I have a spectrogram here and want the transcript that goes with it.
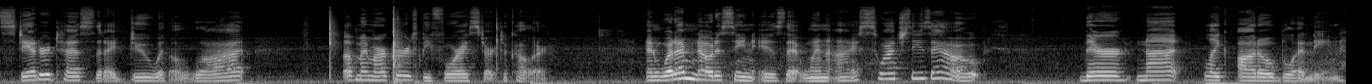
standard test that I do with a lot of my markers before I start to color. And what I'm noticing is that when I swatch these out, they're not like auto blending.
